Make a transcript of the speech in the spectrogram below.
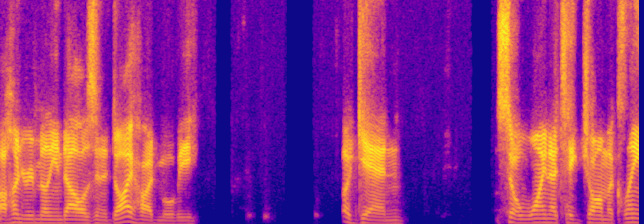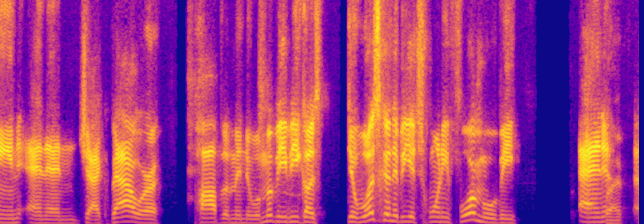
a hundred million dollars in a Die Hard movie again? So why not take John McClane and then Jack Bauer, pop them into a movie because there was going to be a 24 movie, and Right. uh,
